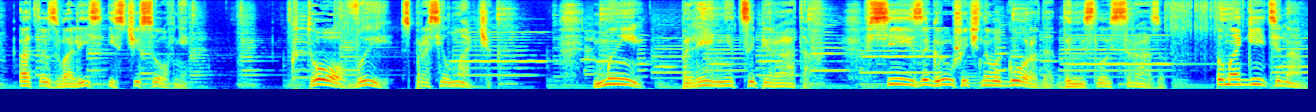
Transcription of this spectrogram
— отозвались из часовни. «Кто вы?» — спросил мальчик. «Мы — пленницы пиратов», все из игрушечного города донеслось сразу. «Помогите нам!»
